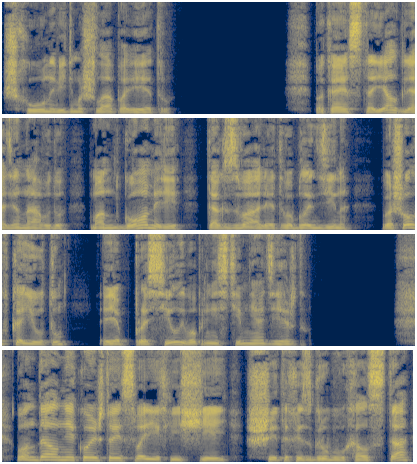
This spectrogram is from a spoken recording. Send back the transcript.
шхуна, видимо, шла по ветру. Пока я стоял, глядя на воду, Монтгомери, так звали этого блондина, вошел в каюту, и я попросил его принести мне одежду. Он дал мне кое-что из своих вещей, сшитых из грубого холста,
